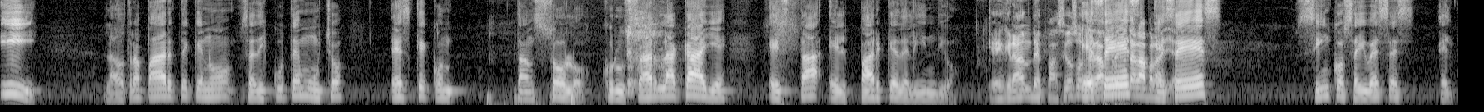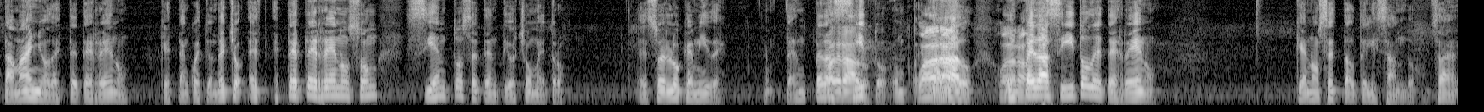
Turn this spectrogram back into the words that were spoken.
Y la otra parte que no se discute mucho es que con tan solo cruzar la calle está el Parque del Indio. Que es grande, espacioso, que da frente es, a la playa. ese es cinco o seis veces el tamaño de este terreno que está en cuestión. De hecho, es- este terreno son 178 metros. Eso es lo que mide. Es un pedacito, un Cuadrado, un pedacito de terreno que no se está utilizando. O sea,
